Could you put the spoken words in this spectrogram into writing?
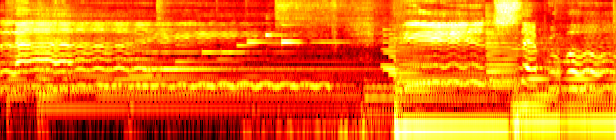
life inseparable.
